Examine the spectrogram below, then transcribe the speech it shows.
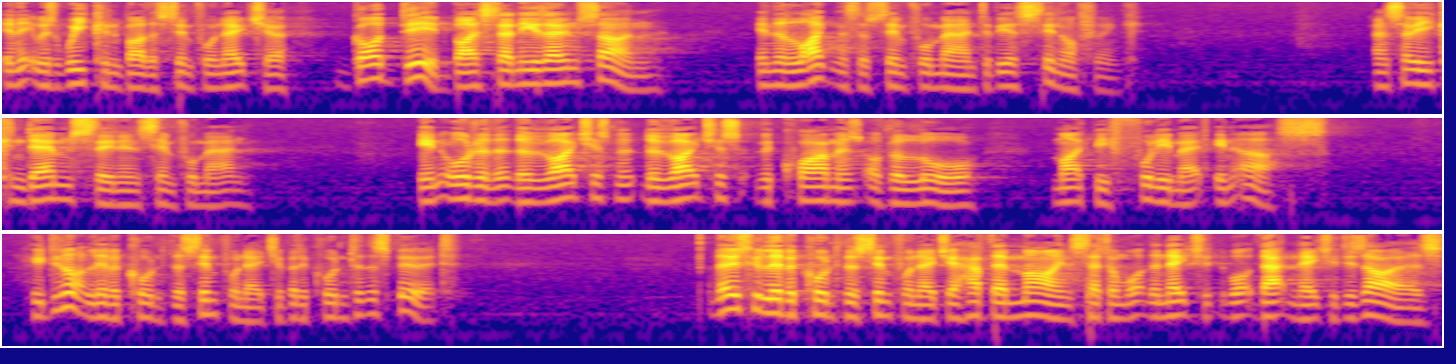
in that it was weakened by the sinful nature, God did by sending his own Son in the likeness of sinful man to be a sin offering. And so he condemned sin in sinful man in order that the, righteous, the righteous requirements of the law might be fully met in us, who do not live according to the sinful nature, but according to the Spirit. Those who live according to the sinful nature have their minds set on what, the nature, what that nature desires.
